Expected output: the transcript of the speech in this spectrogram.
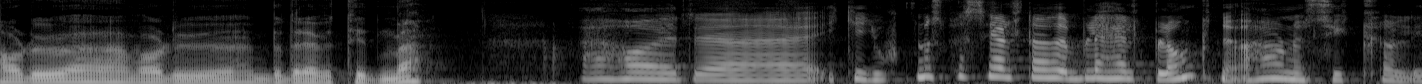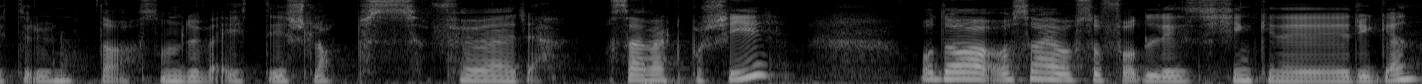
Har du, hva har du bedrevet tiden med? Jeg har eh, ikke gjort noe spesielt. Jeg ble helt blank nå. Jeg har nå sykla litt rundt, da, som du vet, i slapsføre. Og så har jeg vært på ski. Og, da, og så har jeg også fått litt kinken i ryggen,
